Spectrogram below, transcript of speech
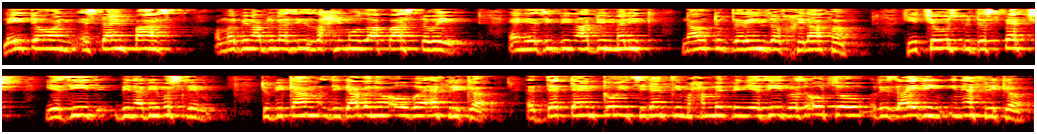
Later on, as time passed, Umar bin Abdul Aziz rahimullah passed away and Yazid bin Abdul Malik now took the reins of Khilafah. He chose to dispatch Yazid bin Abi Muslim to become the governor over Africa. At that time, coincidentally, Muhammad bin Yazid was also residing in Africa.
